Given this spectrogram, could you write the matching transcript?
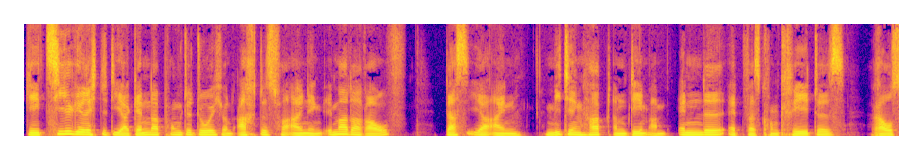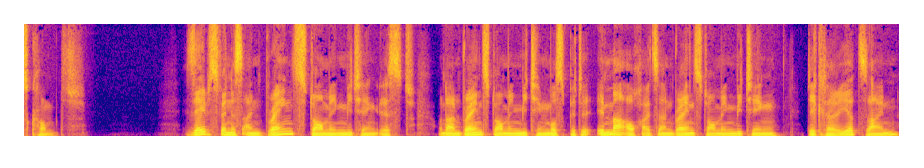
Geht zielgerichtet die Agendapunkte durch und achtet vor allen Dingen immer darauf, dass ihr ein Meeting habt, an dem am Ende etwas Konkretes rauskommt. Selbst wenn es ein Brainstorming-Meeting ist, und ein Brainstorming-Meeting muss bitte immer auch als ein Brainstorming-Meeting deklariert sein,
